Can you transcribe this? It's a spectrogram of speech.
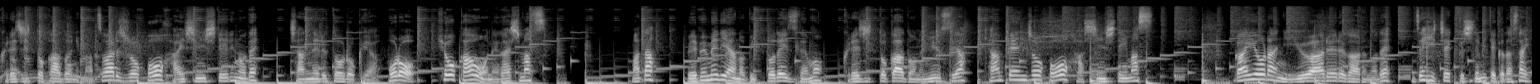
クレジットカードにまつわる情報を配信しているのでチャンネル登録やフォロー、評価をお願いします。また、ウェブメディアのビットデイズでもクレジットカードのニュースやキャンペーン情報を発信しています。概要欄に URL があるので、ぜひチェックしてみてください。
